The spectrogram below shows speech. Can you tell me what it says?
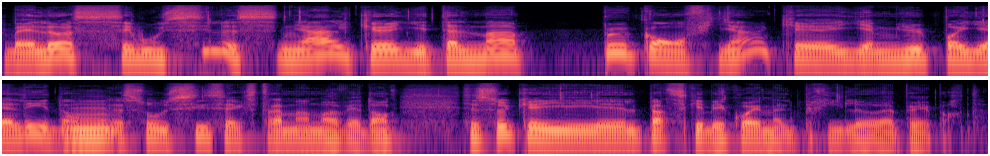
ben là, c'est aussi le signal qu'il est tellement peu confiant qu'il aime mieux pas y aller. Donc, Mm. ça aussi, c'est extrêmement mauvais. Donc, c'est sûr que le Parti québécois est mal pris, là, peu importe.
